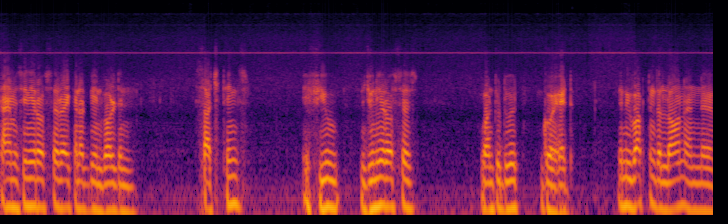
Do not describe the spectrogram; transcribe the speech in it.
I am a senior officer, I cannot be involved in such things. If you junior officers want to do it, go ahead. Then we walked in the lawn and uh,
